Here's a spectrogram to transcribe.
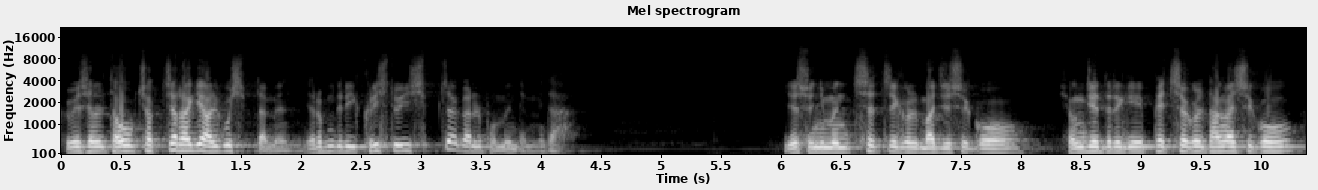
그것을 더욱 적절하게 알고 싶다면 여러분들이 그리스도의 십자가를 보면 됩니다. 예수님은 채찍을 맞으시고 형제들에게 배척을 당하시고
